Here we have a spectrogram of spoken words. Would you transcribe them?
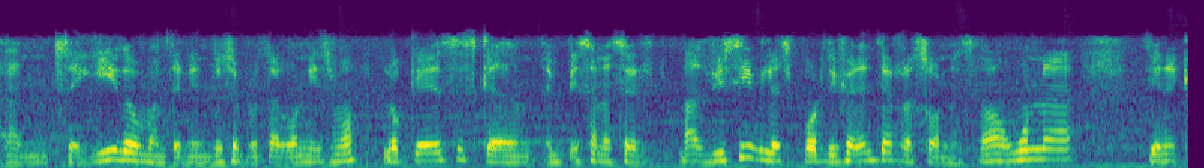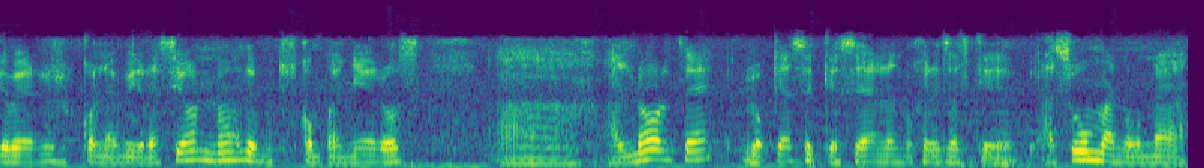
han seguido manteniendo ese protagonismo, lo que es es que empiezan a ser más visibles por diferentes razones, ¿no? Una tiene que ver con la migración, ¿no? De muchos compañeros al norte, lo que hace que sean las mujeres las que asuman una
